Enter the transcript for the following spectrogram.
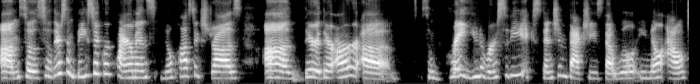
Um, so, so there's some basic requirements, no plastic straws. Um, there, there are uh, some great university extension fact sheets that we'll email out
